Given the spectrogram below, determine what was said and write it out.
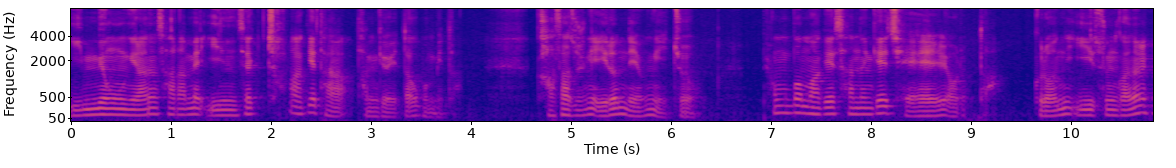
임영웅이라는 사람의 인생 철학에 다 담겨 있다고 봅니다. 가사 중에 이런 내용이 있죠. 평범하게 사는 게 제일 어렵다. 그러니 이 순간을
